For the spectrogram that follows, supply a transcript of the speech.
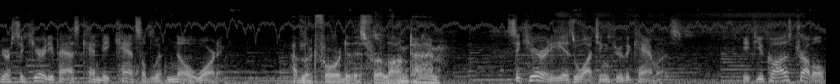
Your security pass can be cancelled with no warning. I've looked forward to this for a long time. Security is watching through the cameras. If you cause trouble,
